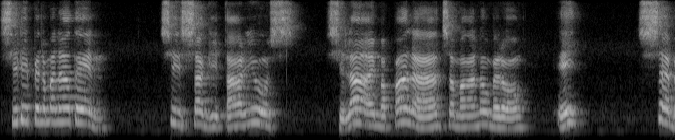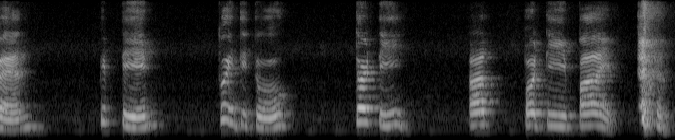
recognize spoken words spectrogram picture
Silipin naman natin si Sagittarius. Sila ay mapalad sa mga numerong 8, 7, 15, 22, 30, at 45.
